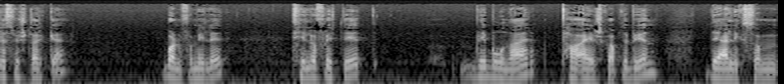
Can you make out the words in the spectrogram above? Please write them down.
ressurssterke barnefamilier til å flytte hit, bli boende her, ta eierskap til byen. Det er liksom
